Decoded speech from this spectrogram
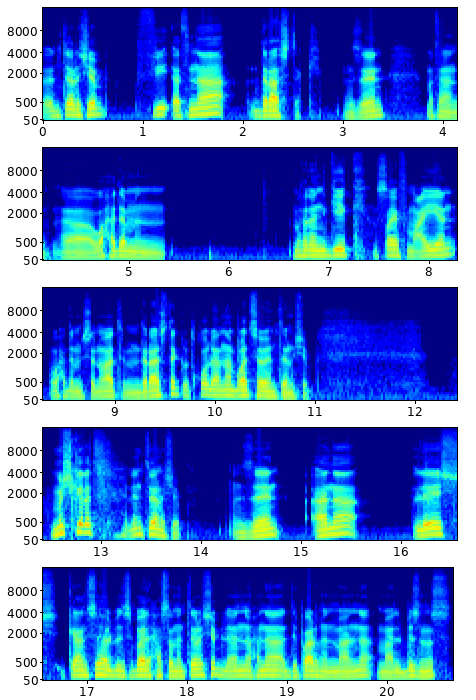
internship في أثناء دراستك. زين؟ مثلا آه واحدة من مثلا يجيك صيف معين واحدة من السنوات من دراستك وتقول أنا أبغى أسوي internship مشكلة ال internship زين؟ أنا ليش كان سهل بالنسبة لي حصل internship لأنه إحنا ال department مالنا مال ال business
